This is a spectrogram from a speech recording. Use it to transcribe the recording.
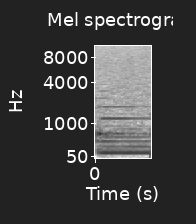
Thank you.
